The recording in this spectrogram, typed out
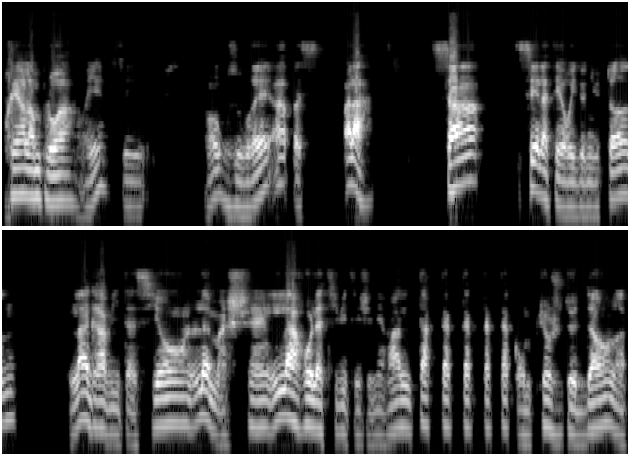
prêt à l'emploi. Vous voyez, oh, vous ouvrez, ah, voilà, ça c'est la théorie de Newton, la gravitation, le machin, la relativité générale, tac, tac, tac, tac, tac, on pioche dedans la,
